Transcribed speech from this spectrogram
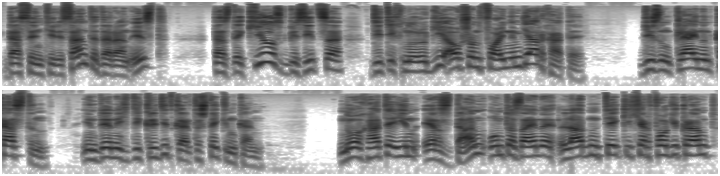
Das Interessante daran ist, dass der Kioskbesitzer die Technologie auch schon vor einem Jahr hatte diesen kleinen Kasten, in den ich die Kreditkarte stecken kann. Nur hat er ihn erst dann unter seine Ladentheke hervorgekramt,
